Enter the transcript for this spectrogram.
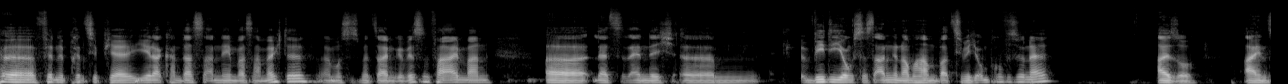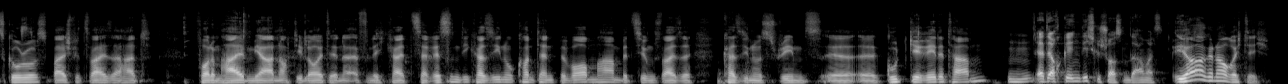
äh, finde prinzipiell, jeder kann das annehmen, was er möchte. Er muss es mit seinem Gewissen vereinbaren. Äh, letztendlich, ähm, wie die Jungs das angenommen haben, war ziemlich unprofessionell. Also, ein Skurus beispielsweise hat vor einem halben Jahr noch die Leute in der Öffentlichkeit zerrissen, die Casino-Content beworben haben, beziehungsweise Casino-Streams äh, äh, gut geredet haben. Mhm. Er hat ja auch gegen dich geschossen damals. Ja, genau, richtig.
